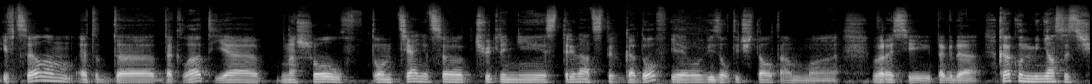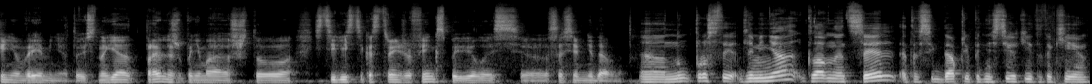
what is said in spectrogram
и в целом этот э, доклад я нашел, он тянется чуть ли не с 13-х годов, я его видел, ты читал там э, в России тогда. Как он менялся с течением времени? То есть, ну, я правильно же понимаю, что стилистика Stranger Things появилась э, совсем недавно? Э, ну, просто для меня главная цель — это всегда преподнести какие-то такие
